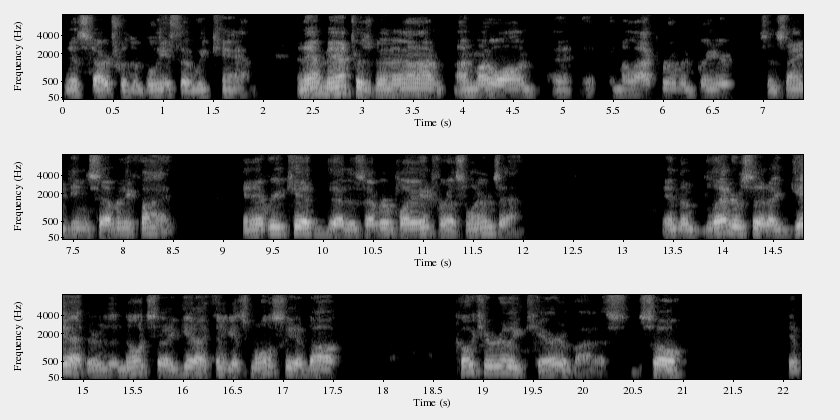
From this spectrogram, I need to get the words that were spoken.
And it starts with the belief that we can. And that mantra has been on, on my wall in, in the locker room in Brainerd since 1975. And every kid that has ever played for us learns that. And the letters that I get or the notes that I get, I think it's mostly about coach, you really cared about us. So if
